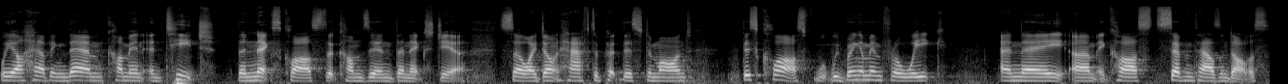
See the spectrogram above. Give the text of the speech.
We are having them come in and teach the next class that comes in the next year. So I don't have to put this demand this class, we bring them in for a week, and they um, it cost seven thousand dollars.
